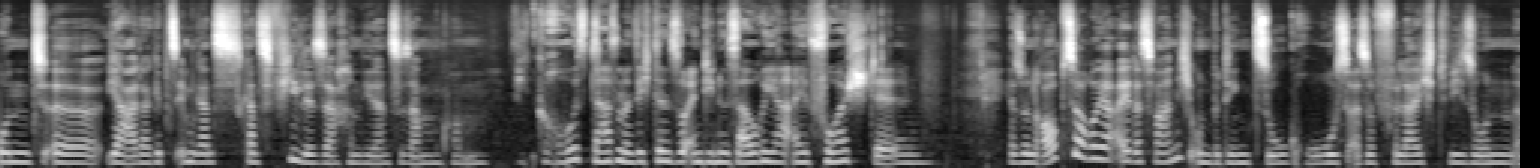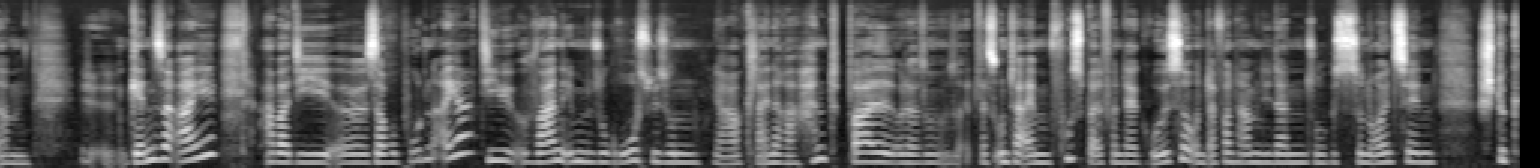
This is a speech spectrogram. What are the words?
Und äh, ja, da gibt es eben ganz, ganz viele Sachen, die dann zusammenkommen. Wie groß darf man sich denn so ein Dinosaurier-Ei vorstellen? Ja, so ein Raubsaurier-Ei, das war nicht unbedingt so groß, also vielleicht wie so ein ähm, Gänseei, aber die äh, Sauropodeneier, die waren eben so groß wie so ein ja, kleinerer Handball oder so, so, etwas unter einem Fußball von der Größe und davon haben die dann so bis zu 19 Stück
